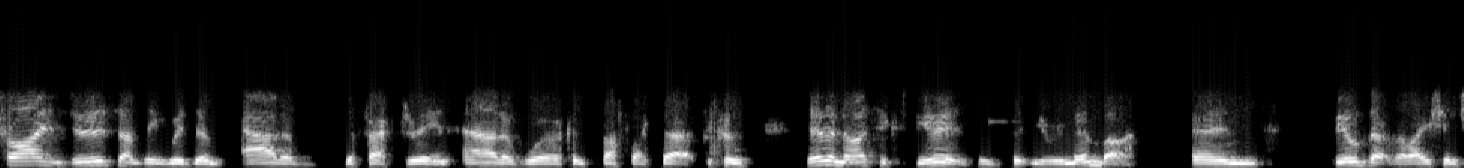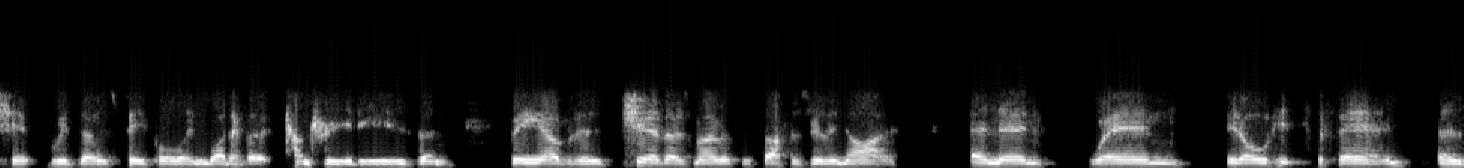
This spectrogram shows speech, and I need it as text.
try and do something with them out of the factory and out of work and stuff like that because they're the nice experiences that you remember and build that relationship with those people in whatever country it is and being able to share those moments and stuff is really nice. And then when it all hits the fan, as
